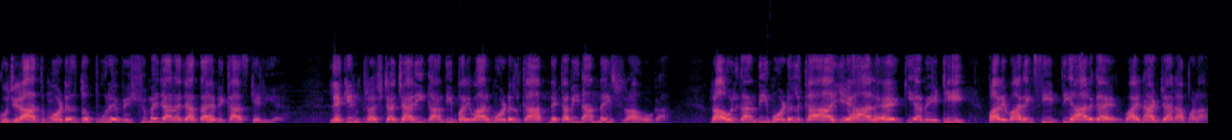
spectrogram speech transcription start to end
गुजरात मॉडल तो पूरे विश्व में जाना जाता है विकास के लिए। लेकिन भ्रष्टाचारी गांधी परिवार मॉडल का आपने कभी नाम नहीं सुना होगा। राहुल गांधी मॉडल का ये हाल है कि अमेठी पारिवारिक सीट थी, हार गए वायनाड जाना पड़ा?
